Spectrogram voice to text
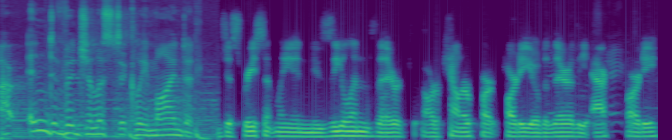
are individualistically minded. Just recently in New Zealand, their, our counterpart party over there, the ACT Party,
